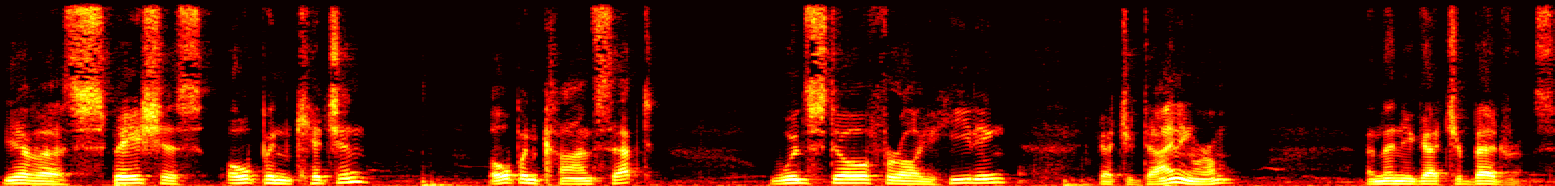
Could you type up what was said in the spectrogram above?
You have a spacious open kitchen, open concept, wood stove for all your heating. You got your dining room, and then you got your bedrooms.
